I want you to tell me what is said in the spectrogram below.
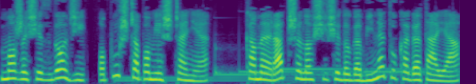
Może się zgodzi, opuszcza pomieszczenie. Kamera przenosi się do gabinetu Kagataja.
